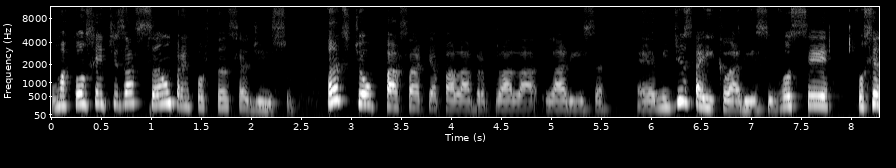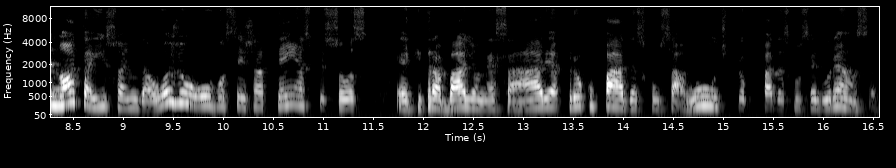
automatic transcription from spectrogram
uma conscientização para a importância disso. Antes de eu passar aqui a palavra para Larissa, é, me diz aí, Clarice, você, você nota isso ainda hoje ou, ou você já tem as pessoas é, que trabalham nessa área preocupadas com saúde, preocupadas com segurança?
